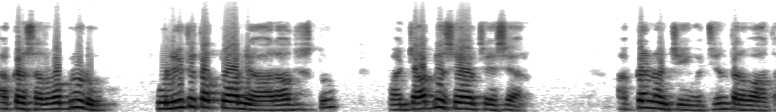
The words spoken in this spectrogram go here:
అక్కడ సర్వజ్ఞుడు పునీతి తత్వాన్ని ఆరాధిస్తూ పంచాగ్ని సేవ చేశారు. అక్కడి నుంచి వచ్చిన తర్వాత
